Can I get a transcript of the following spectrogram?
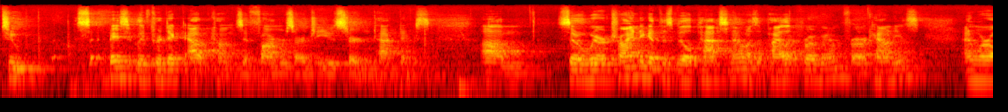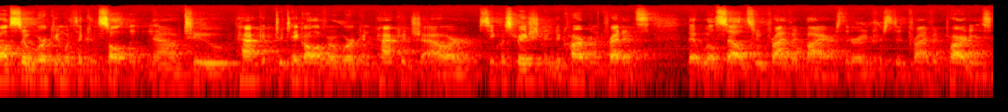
to basically predict outcomes if farmers are to use certain tactics. Um, so we're trying to get this bill passed now as a pilot program for our counties. And we're also working with a consultant now to, pack, to take all of our work and package our sequestration into carbon credits that we'll sell to private buyers that are interested private parties.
